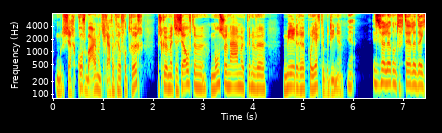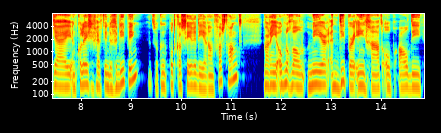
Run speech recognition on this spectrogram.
moet ik zeggen, kostbaar, want je krijgt ook heel veel terug. Dus kunnen we met dezelfde monsternamen kunnen we meerdere projecten bedienen. Ja. Het is wel leuk om te vertellen dat jij een college geeft in de verdieping. Het is ook een podcastserie die eraan vasthangt waarin je ook nog wel meer en dieper ingaat op al die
